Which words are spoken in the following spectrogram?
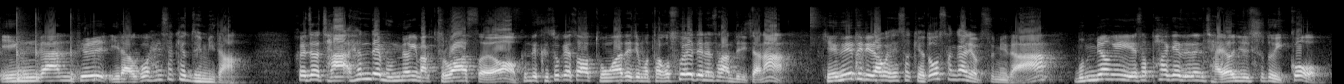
인간들이라고 해석해도 됩니다. 그래서 자, 현대 문명이 막 들어왔어요. 근데 그 속에서 동화되지 못하고 소외되는 사람들 있잖아. 걔네들이라고 해석해도 상관이 없습니다. 문명에 의해서 파괴되는 자연일 수도 있고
